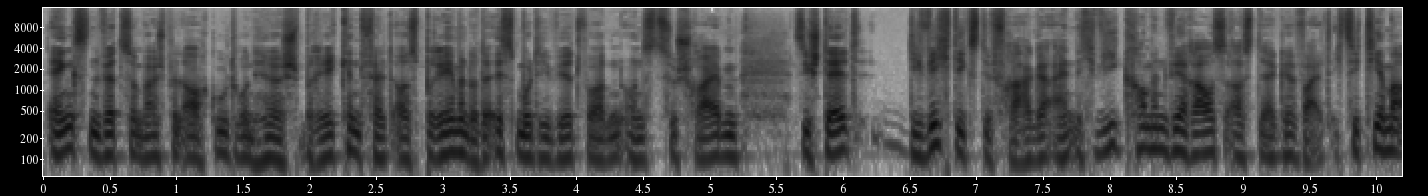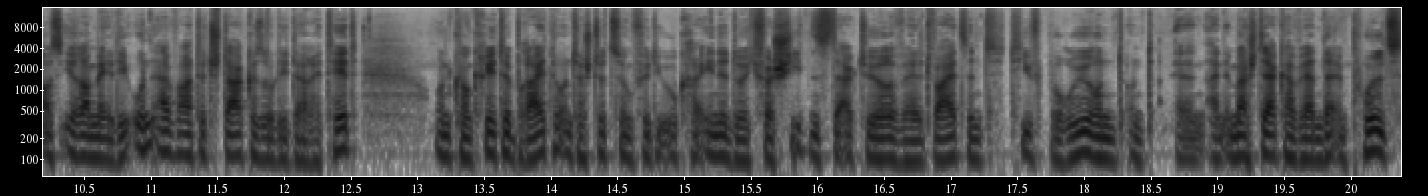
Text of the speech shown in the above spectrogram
Ängsten wird zum Beispiel auch Gudrun Hirsch-Brekenfeld aus Bremen oder ist motiviert worden, uns zu schreiben. Sie stellt die wichtigste Frage eigentlich, wie kommen wir raus aus der Gewalt? Ich zitiere mal aus ihrer Mail, die unerwartet starke Solidarität und konkrete breite Unterstützung für die Ukraine durch verschiedenste Akteure weltweit sind tief berührend und ein immer stärker werdender Impuls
